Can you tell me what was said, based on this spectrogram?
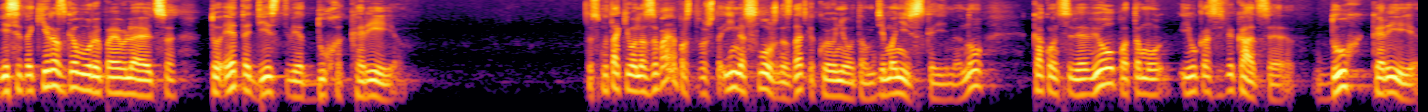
Если такие разговоры появляются, то это действие духа Корея. То есть мы так его называем, просто потому что имя сложно знать, какое у него там демоническое имя. Ну, как он себя вел, потому его классификация – дух Кореи.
